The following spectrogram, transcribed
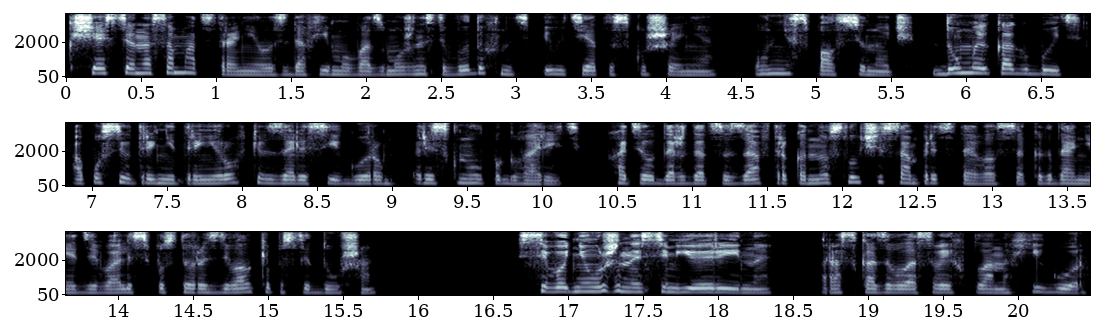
К счастью, она сама отстранилась, дав ему возможность выдохнуть и уйти от искушения. Он не спал всю ночь, думая, как быть, а после утренней тренировки в зале с Егором рискнул поговорить. Хотел дождаться завтрака, но случай сам представился, когда они одевались в пустой раздевалке после душа. «Сегодня ужин с семьей Ирины», — рассказывал о своих планах Егор.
